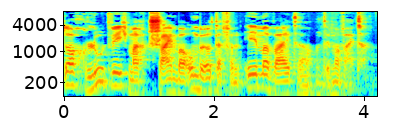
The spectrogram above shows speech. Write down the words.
Doch Ludwig macht scheinbar unbeirrt davon immer weiter und immer weiter.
